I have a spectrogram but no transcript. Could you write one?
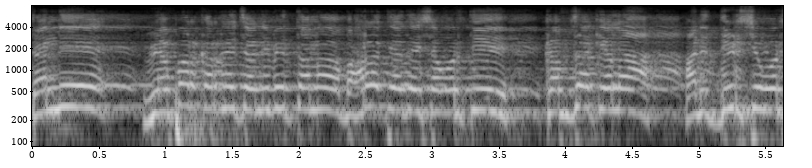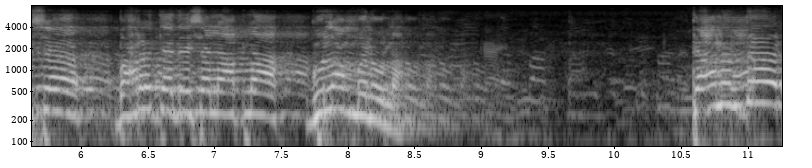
त्यांनी व्यापार करण्याच्या निमित्तानं भारत या देशावरती कब्जा केला आणि दीडशे वर्ष भारत या देशाला आपला गुलाम बनवला. त्यानंतर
